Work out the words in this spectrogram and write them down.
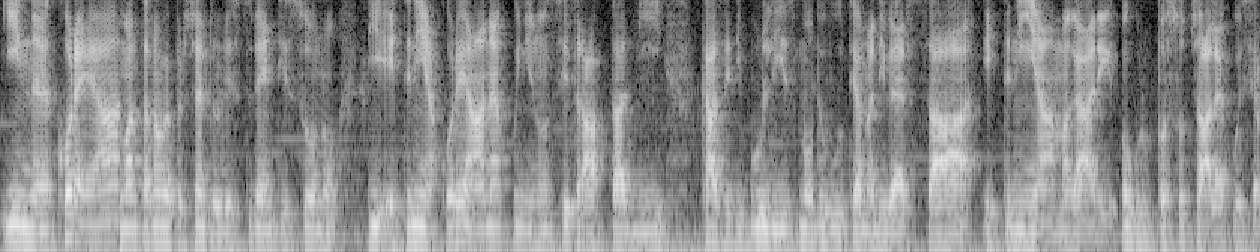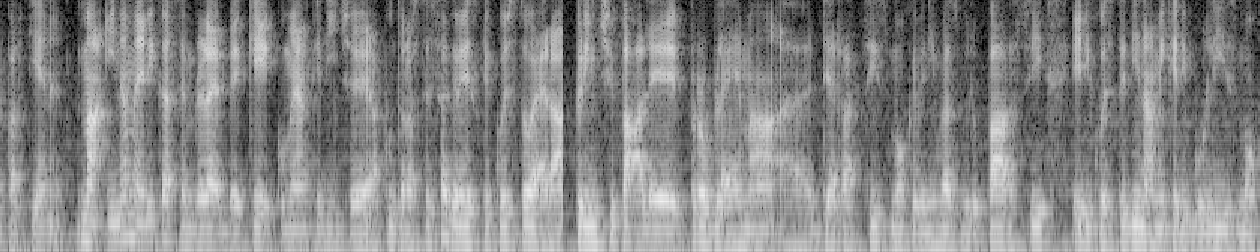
in Corea il 99% degli studenti sono di etnia coreana quindi non si tratta di casi di bullismo dovuti a una diversa etnia magari o gruppo sociale a cui si appartiene. Ma in America sembrerebbe che come anche dice appunto la stessa Grace che questo era principale problema eh, del razzismo che veniva a svilupparsi e di queste dinamiche di bullismo.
